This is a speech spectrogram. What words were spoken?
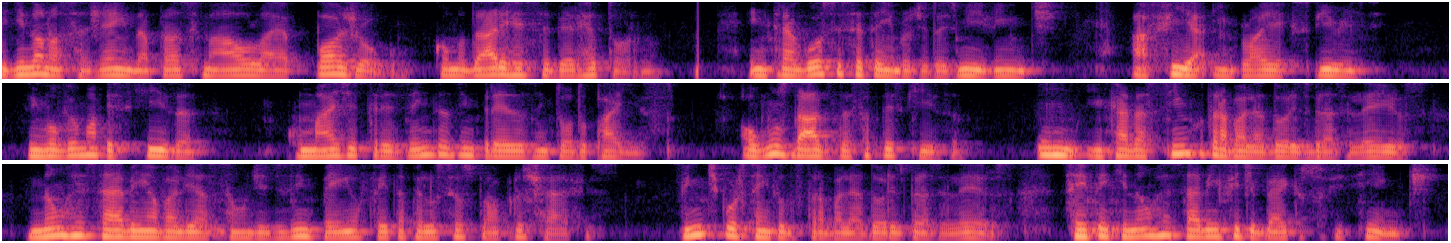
Seguindo a nossa agenda, a próxima aula é pós-jogo, como dar e receber retorno. Entre agosto e setembro de 2020, a FIA Employee Experience desenvolveu uma pesquisa com mais de 300 empresas em todo o país. Alguns dados dessa pesquisa. Um em cada cinco trabalhadores brasileiros não recebem avaliação de desempenho feita pelos seus próprios chefes. 20% dos trabalhadores brasileiros sentem que não recebem feedback o suficiente.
